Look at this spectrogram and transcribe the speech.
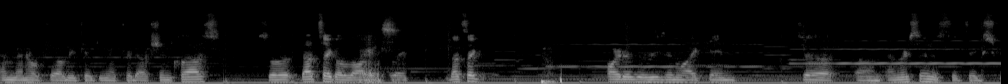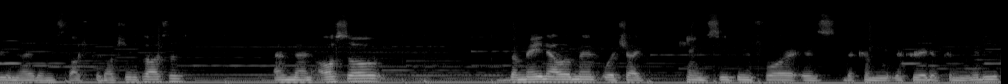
and then hopefully I'll be taking a production class. So that's like a lot Nice. of like that's like part of the reason why I came to um, Emerson is to take screenwriting slash production classes, and then also the main element which I came seeking for is the commu- the creative community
